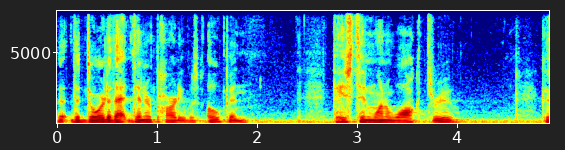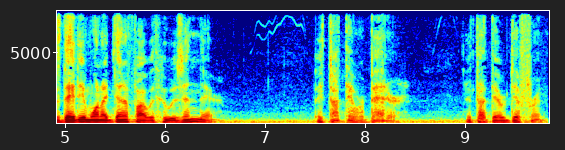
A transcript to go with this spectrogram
The, the door to that dinner party was open. They just didn't want to walk through because they didn't want to identify with who was in there. They thought they were better, they thought they were different.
